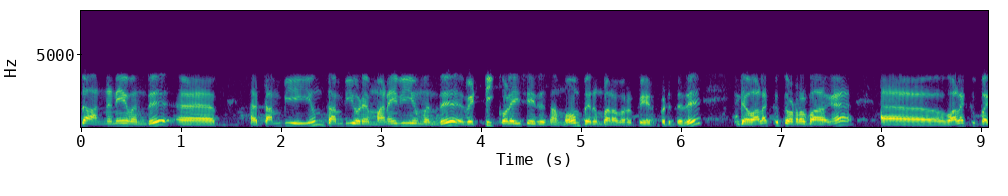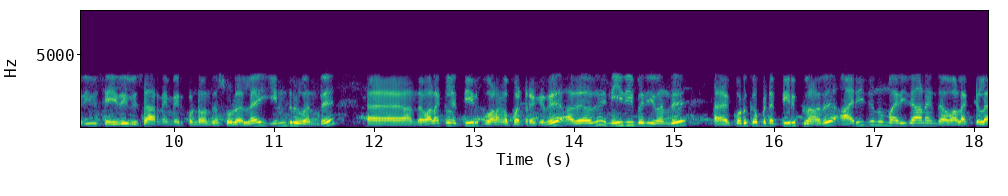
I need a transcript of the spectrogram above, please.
வந்து அண்ணனே வந்து தம்பியையும் தம்பியோட மனைவியும் வந்து வெட்டி கொலை செய்த சம்பவம் பெரும் பரபரப்பு ஏற்படுத்தது. இந்த வழக்கு தொடர்பாக வழக்கு பதிவு செய்து விசாரணை மேற்கொண்டு வந்த சூழல்ல இன்று வந்து அந்த வழக்குல தீர்ப்பு வழங்கப்பட்டிருக்குது. அதாவது நீதிபதி வந்து கொடுக்கப்பட்ட தீர்ப்பிலானது அரிதனும் அரிதான இந்த வழக்குல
